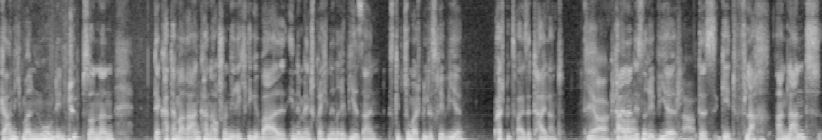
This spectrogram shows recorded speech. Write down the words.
gar nicht mal nur um den Typ, sondern der Katamaran kann auch schon die richtige Wahl in einem entsprechenden Revier sein. Es gibt zum Beispiel das Revier, beispielsweise Thailand. Ja, klar. Thailand ist ein Revier, klar. das geht flach an Land.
